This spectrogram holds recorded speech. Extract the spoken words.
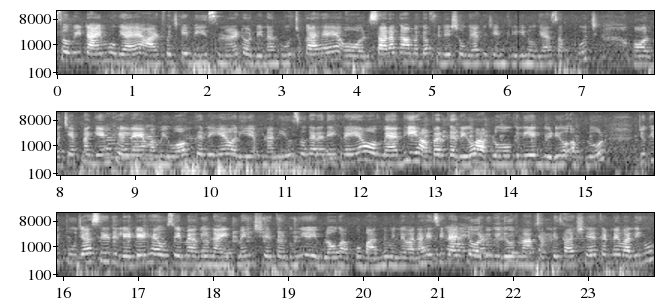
तो अभी टाइम हो गया है आठ बज के बीस मिनट और डिनर हो चुका है और सारा काम मतलब फिनिश हो गया किचन क्लीन हो गया, सब कुछ। और बच्चे अपना गेम खेल रहे हैं, मम्मी वॉक कर रही हैं और ये अपना न्यूज़ वगैरह देख रहे हैं और मैं भी यहाँ पर कर रही हूँ आप लोगों के लिए एक वीडियो अपलोड जो कि पूजा से रिलेटेड है, उसे मैं अभी नाइट में ही शेयर कर दूँगी। ये ब्लॉग आपको बाद में मिलने वाला है। इसी टाइप की और भी वीडियोज़ मैं आप सबके साथ शेयर करने वाली हूँ।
